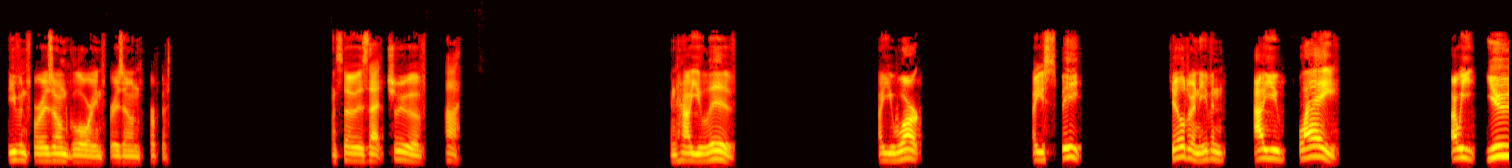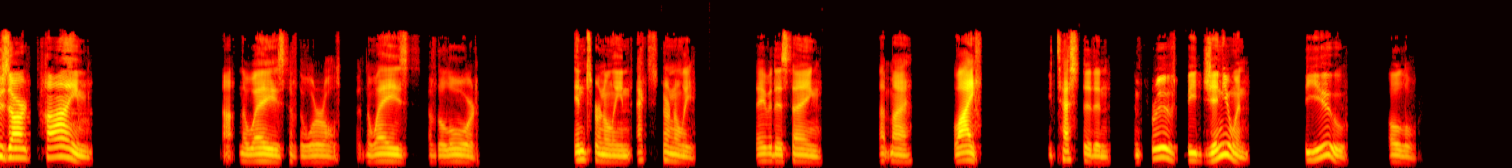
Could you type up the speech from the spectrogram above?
even for His own glory and for His own purpose. And so, is that true of us? And how you live, how you work, how you speak, children, even how you play, how we use our time, not in the ways of the world, but in the ways of the Lord, internally and externally. David is saying, Let my life be tested and improved, be genuine to you, O Lord.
